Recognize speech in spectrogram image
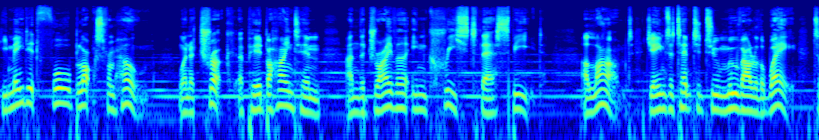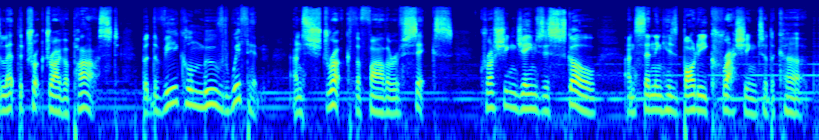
He made it 4 blocks from home when a truck appeared behind him and the driver increased their speed. Alarmed, James attempted to move out of the way to let the truck driver past, but the vehicle moved with him and struck the father of six, crushing James's skull and sending his body crashing to the curb.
